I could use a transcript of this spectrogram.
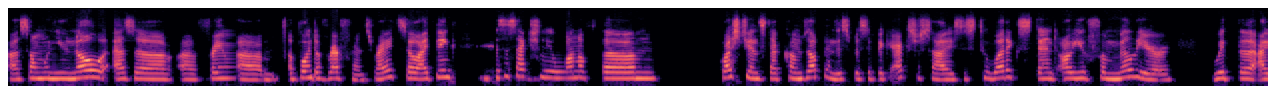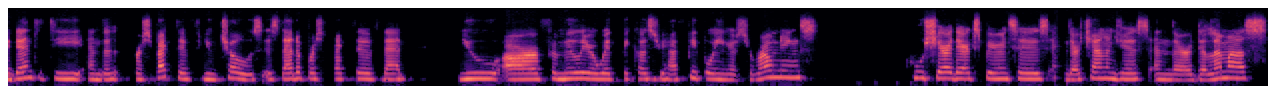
uh, someone you know as a, a frame, um, a point of reference, right? So I think this is actually one of the um, questions that comes up in this specific exercise is to what extent are you familiar with the identity and the perspective you chose? Is that a perspective that you are familiar with because you have people in your surroundings who share their experiences and their challenges and their dilemmas?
